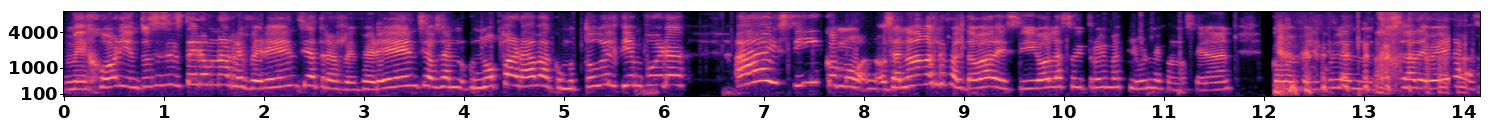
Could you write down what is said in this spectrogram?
mejor. Y entonces esta era una referencia tras referencia, o sea, no, no paraba, como todo el tiempo era, ay, sí, como, o sea, nada más le faltaba decir, hola, soy Troy McClure, me conocerán, como en películas, o sea, de veras.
